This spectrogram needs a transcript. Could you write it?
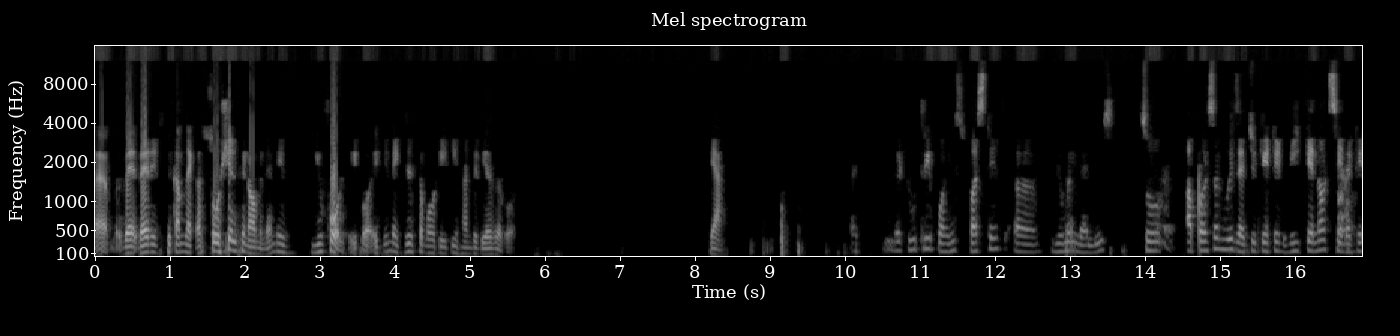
uh, where, where it's become like a social phenomenon is newfold. It was it didn't exist about 1800 years ago. Yeah. The two three points first is uh, human values so a person who is educated we cannot say that he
